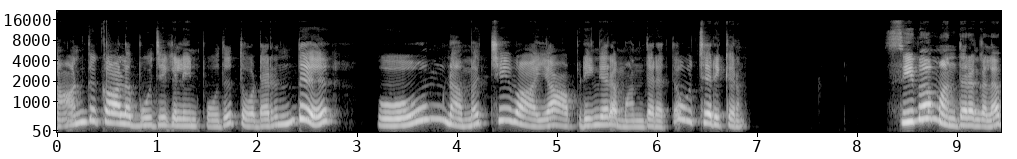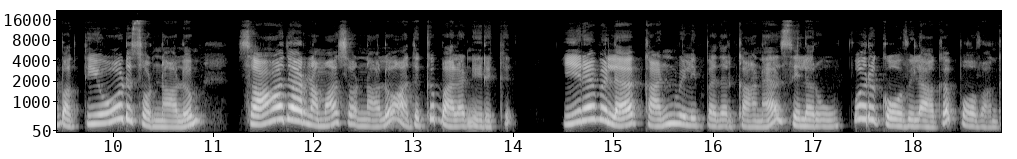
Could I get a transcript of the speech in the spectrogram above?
நான்கு கால பூஜைகளின் போது தொடர்ந்து ஓம் நமச்சிவாயா அப்படிங்கிற மந்திரத்தை உச்சரிக்கணும். சிவ மந்திரங்களை பக்தியோடு சொன்னாலும் சாதாரணமாக சொன்னாலும் அதுக்கு பலன் இருக்குது இரவில் கண் விழிப்பதற்கான சிலர் ஒவ்வொரு கோவிலாக போவாங்க.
